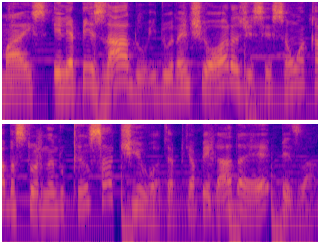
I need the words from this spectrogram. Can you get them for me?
mas ele é pesado e durante horas de sessão acaba se tornando cansativo, até porque a pegada é pesada.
